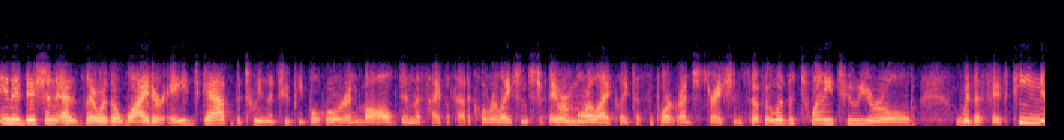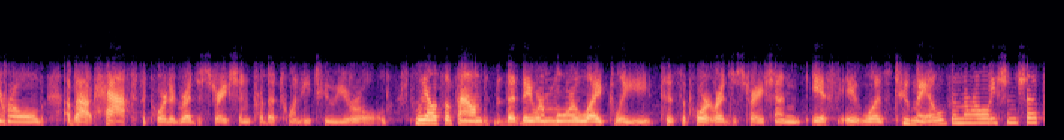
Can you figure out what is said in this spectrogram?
In addition, as there was a wider age gap between the two people who were involved in this hypothetical relationship, they were more likely to support registration. So if it was a 22 year old with a 15 year old, about half supported registration for the 22 year old. We also found that they were more likely to support registration if it was two males in the relationship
